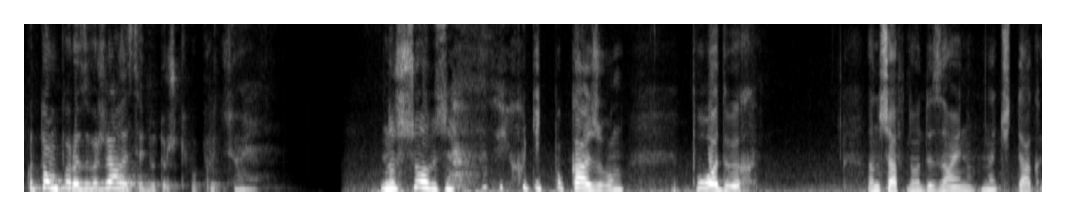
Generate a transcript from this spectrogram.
котом порозважалася, йду трошки попрацюю. Ну що вже, хотіть покажу вам подвиг ландшафтного дизайну. Значить так,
